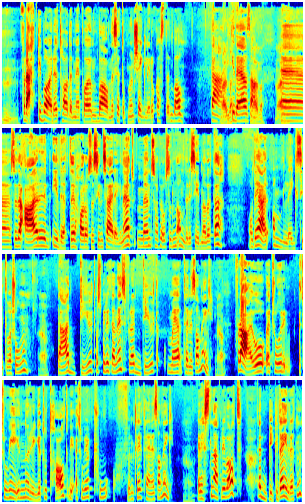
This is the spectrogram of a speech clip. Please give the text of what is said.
For det er ikke bare å ta dem med på en bane, sette opp noen skjegler og kaste en ball. Det er nei, ikke det, altså. Nei, Nei. Eh, så det er, idretter har også sin særegenhet. Men så har vi også den andre siden av dette. Og det er anleggssituasjonen. Ja. Det er dyrt å spille tennis, for det er dyrt med tennisanlegg. Ja. For det er jo Jeg tror, jeg tror vi i Norge totalt Jeg tror vi har to offentlige tennisanlegg. Resten er privat. Det er bygd av idretten.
